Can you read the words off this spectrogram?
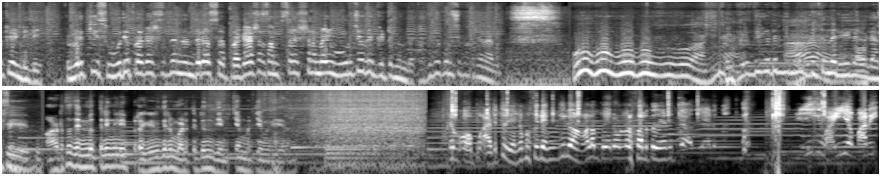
ഒക്കെ ഉണ്ടല്ലേ ഇവർക്ക് ഈ സൂര്യപ്രകാശത്തിന് എന്തോ പ്രകാശ സംശ്ലേഷണം വഴി ഊർജമൊക്കെ കിട്ടുന്നുണ്ട്. അതിനെ കുറിച്ച് പറഞ്ഞതാണ്. അടുത്ത ജന്മത്തിലെങ്കിൽ ഈ പ്രകൃതിയിൽ എടുത്തിട്ട് ജനിക്കാൻ പറ്റിയ മതിയായിരുന്നു. അടുത്ത ജന്മത്തിലെങ്കിലും ആളും പേരുള്ള സ്ഥലത്ത് എനിക്ക് മതിയായിരുന്നു ഈ വയ്യ മറി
